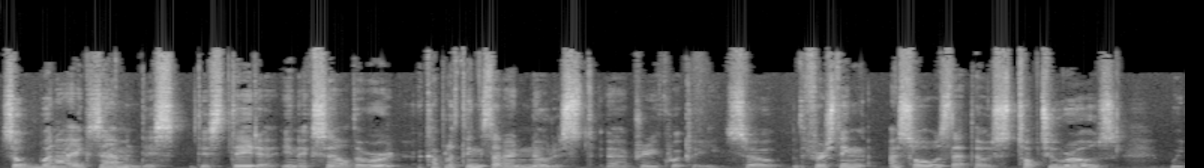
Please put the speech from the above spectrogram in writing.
So when I examined this, this data in Excel, there were a couple of things that I noticed uh, pretty quickly. So the first thing I saw was that those top two rows, we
